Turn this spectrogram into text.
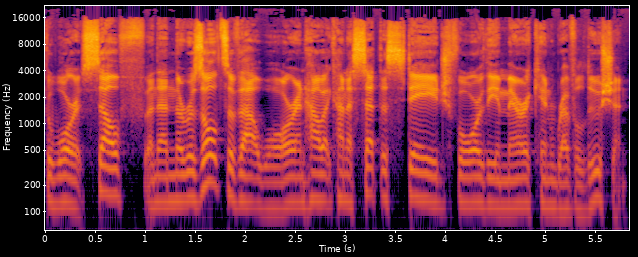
the war itself, and then the results of that war and how it kind of set the stage for the American Revolution.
